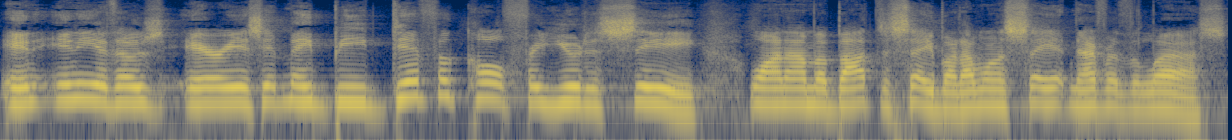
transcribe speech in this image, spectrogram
in any of those areas, it may be difficult for you to see what I'm about to say, but I want to say it nevertheless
